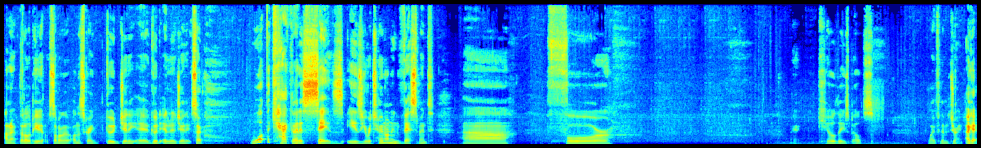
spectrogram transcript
I don't know, that'll appear somewhere on the screen. Good uh, good editor JD. So, what the calculator says is your return on investment uh, for... Okay, kill these belts. Wait for them to drain. Okay,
